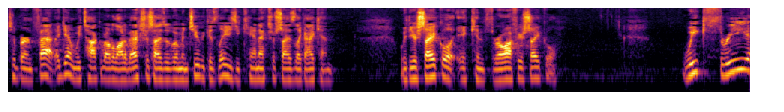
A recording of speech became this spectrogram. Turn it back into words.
to burn fat. Again, we talk about a lot of exercise with women too because ladies, you can't exercise like I can. With your cycle, it can throw off your cycle. Week three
